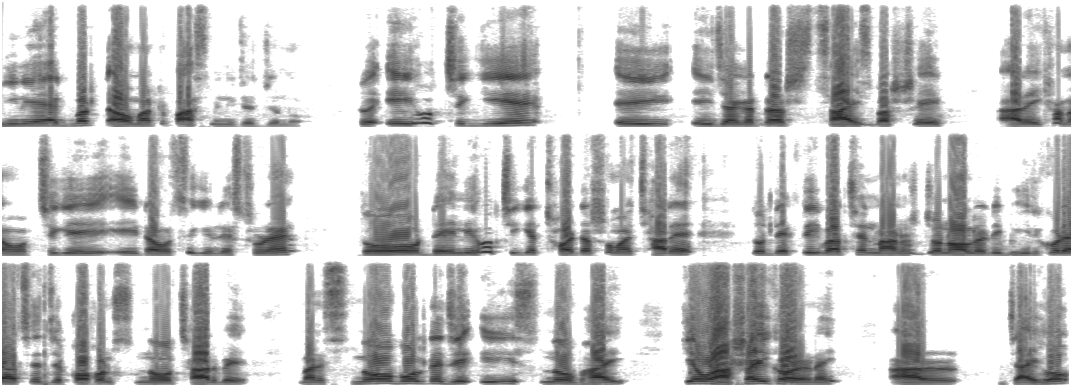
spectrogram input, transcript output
দিনে একবার, তাও মাত্র পাঁচ মিনিটের জন্য। তো এই হচ্ছে গিয়ে এই এই জায়গাটার সাইজ বা শেপ আর এইখানে হচ্ছে গিয়ে, এইটা হচ্ছে গিয়ে রেস্টুরেন্ট তো ডেইলি হচ্ছে গিয়ে ছয়টার সময় ছাড়ে। তো দেখতেই পাচ্ছেন মানুষজন অলরেডি ভিড় করে আছে যে কখন স্নো ছাড়বে। মানে স্নো বলতে যে এই স্নো ভাই, কেউ আশাই করে নাই। আর যাই হোক,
